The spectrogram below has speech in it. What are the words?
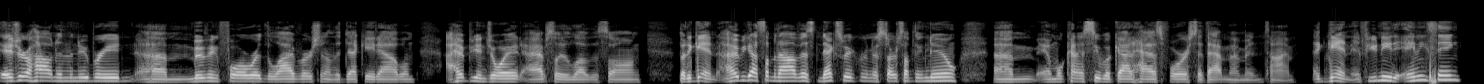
Israel Houghton and the New Breed, um, moving forward, the live version on the Decade album. I hope you enjoy it. I absolutely love the song. But again, I hope you got something out of this. Next week, we're going to start something new, um, and we'll kind of see what God has for us at that moment in time. Again, if you need anything,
